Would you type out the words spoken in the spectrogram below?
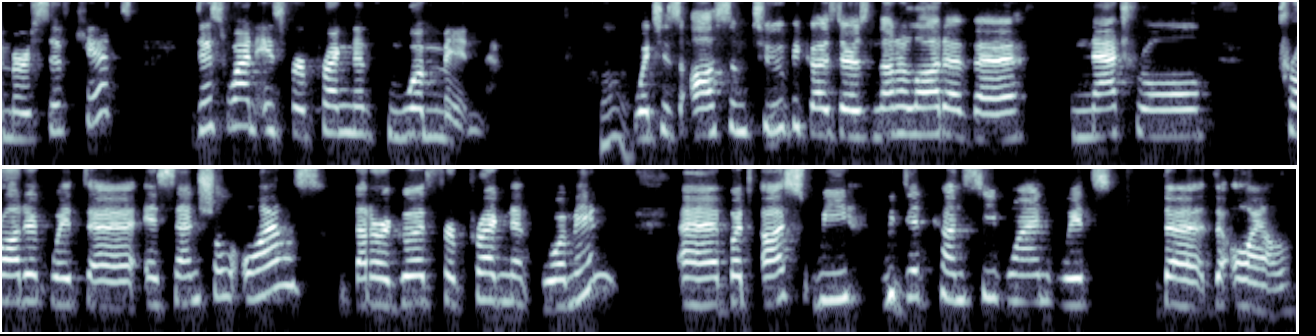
immersive kit. This one is for pregnant women, cool. which is awesome too because there's not a lot of uh, natural product with uh, essential oils that are good for pregnant women. Uh, but us, we we did conceive one with the the oil,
